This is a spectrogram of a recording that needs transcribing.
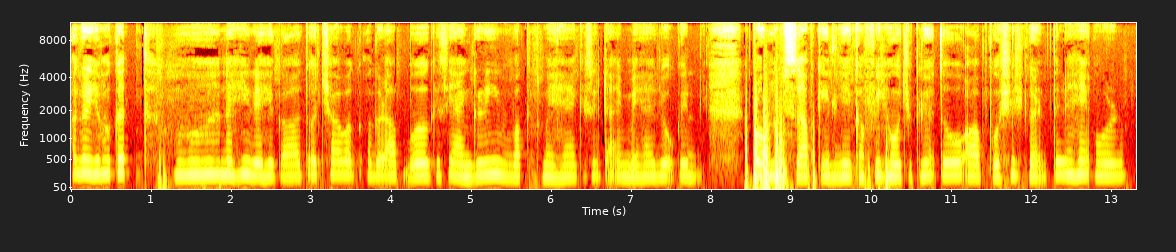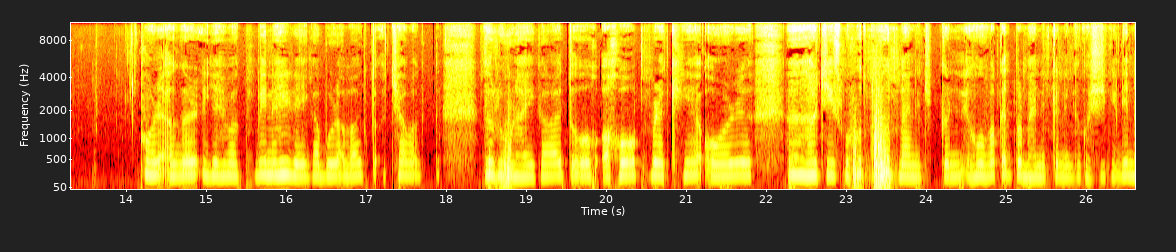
اگر یہ وقت نہیں رہے گا تو اچھا وقت، اگر آپ آپ کسی اینگری وقت میں ہیں، کسی ٹائم میں ہے جو کہ پرابلمس آپ کے لیے کافی ہو چکی ہے تو آپ کوشش کرتے رہیں اور اور اگر یہ وقت بھی نہیں رہے گا، برا وقت تو اچھا وقت ضرور آئے گا۔ تو ہوپ رکھیے اور ہر چیز بہت بہت مینج کرنے، ہو، وقت پر محنت کرنے کی کوشش کیجیے، نہ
